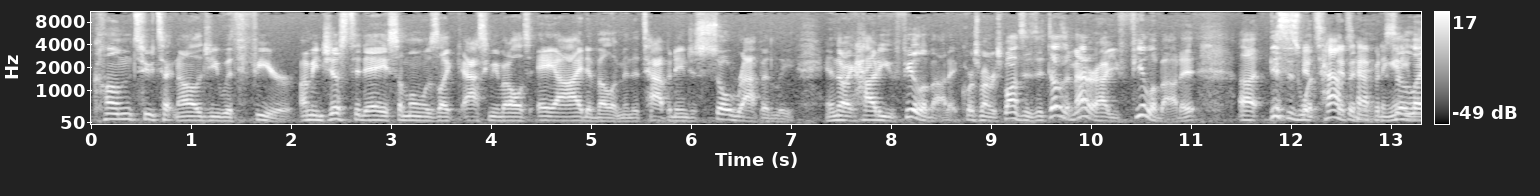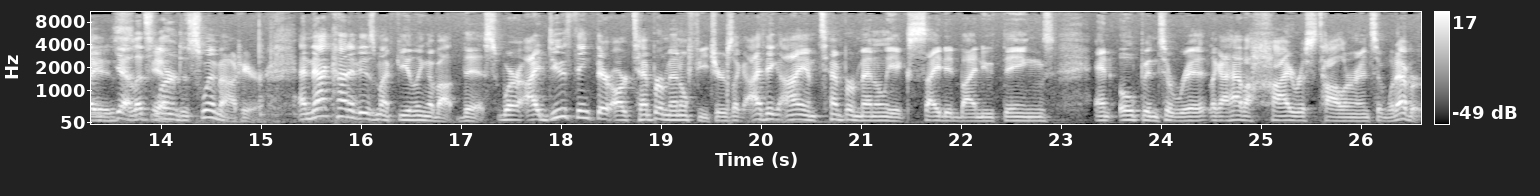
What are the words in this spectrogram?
come to technology with fear. I mean, just today, someone was like asking me about all this AI development that's happening just so rapidly, and they're like, "How do you feel about it?" Of course, my response is, "It doesn't matter how you feel about it. Uh, this is what's It's- happening. it's happening so, like, yeah, let's Yeah. learn to swim out here." And that kind of is my feeling about this, where I do think there are temperamental features. Like, I think I am temperamentally excited by new things and open to risk. Like, I have a high risk tolerance and whatever.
